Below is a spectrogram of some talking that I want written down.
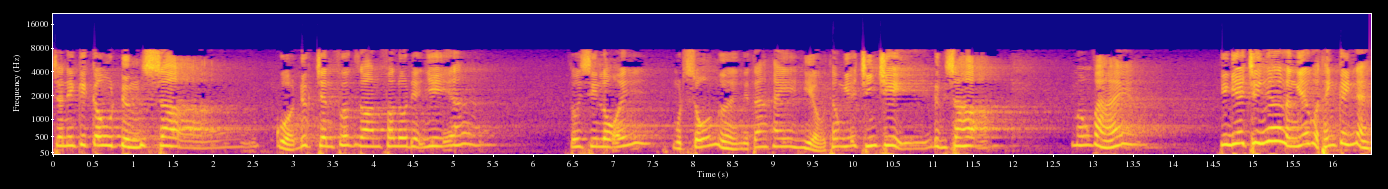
Cho nên cái câu đừng sợ của đức chân phước John Phaolô đệ nhị á. Tôi xin lỗi, một số người người ta hay hiểu theo nghĩa chính trị, đừng sợ. Mà không phải. Cái nghĩa chính là nghĩa của thánh kinh này.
